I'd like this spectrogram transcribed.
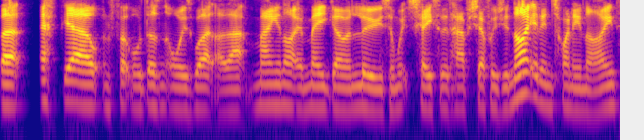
But FPL and football doesn't always work like that. Man United may go and lose, in which case they'd have Sheffield United in 29,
